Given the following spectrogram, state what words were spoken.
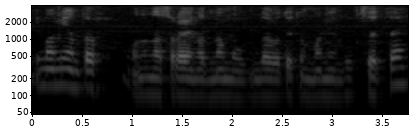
и моментов. Он у нас равен одному, да, вот этому моменту CT.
